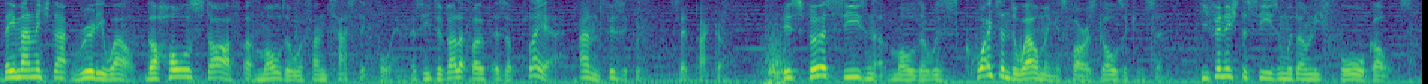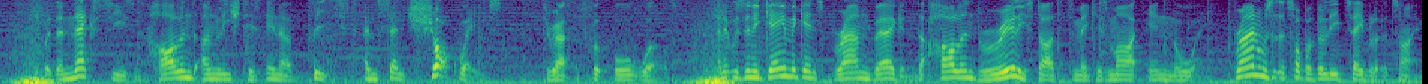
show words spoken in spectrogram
They managed that really well. The whole staff at Molde were fantastic for him, as he developed both as a player and physically, said Paco. His first season at Molde was quite underwhelming as far as goals are concerned. He finished the season with only four goals, but the next season, Haaland unleashed his inner beast and sent shockwaves throughout the football world. And it was in a game against Brann Bergen that Haaland really started to make his mark in Norway. Brann was at the top of the league table at the time.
